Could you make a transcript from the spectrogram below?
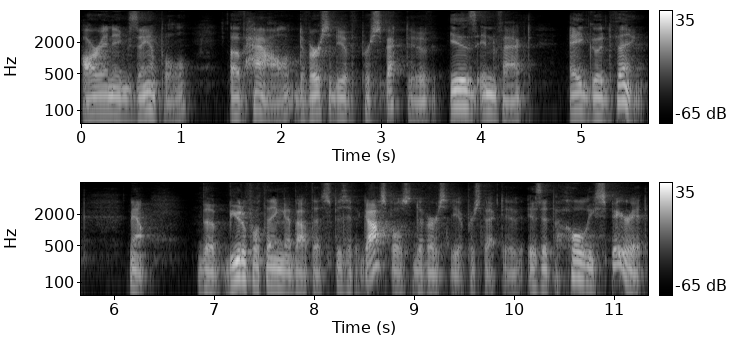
are an example of how diversity of perspective is in fact a good thing. Now, the beautiful thing about the specific gospel's diversity of perspective is that the Holy Spirit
